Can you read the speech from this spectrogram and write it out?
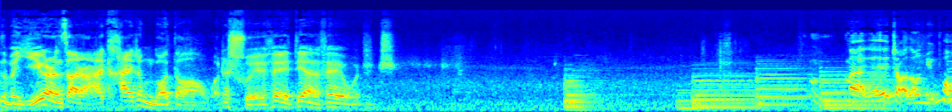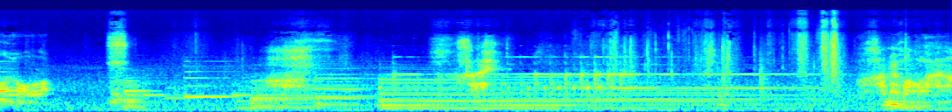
你怎么一个人在这儿还开这么多灯？我这水费、电费，我这只……麦雷找到女朋友了。嗨，这还没缓过来呢。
